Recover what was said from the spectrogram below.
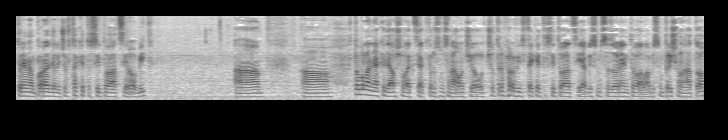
ktorí nám poradili, čo v takéto situácii robiť. A, to bola nejaká ďalšia lekcia, ktorú som sa naučil, čo treba robiť v takejto situácii, aby som sa zorientoval, aby som prišiel na to,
